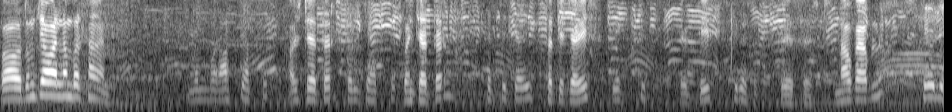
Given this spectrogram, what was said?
पाव तुमच्या वाला नंबर सांगा ना. नंबर अठ्ठ्याहत्तर अठ्ठ्याहत्तर पंच्याहत्तर पंच्याहत्तर सत्तेचाळीस सत्तेचाळीस एकतीस एकतीस त्रेसष्ट. त्रेसष्ट. नाव काय आपलं? ठेवली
